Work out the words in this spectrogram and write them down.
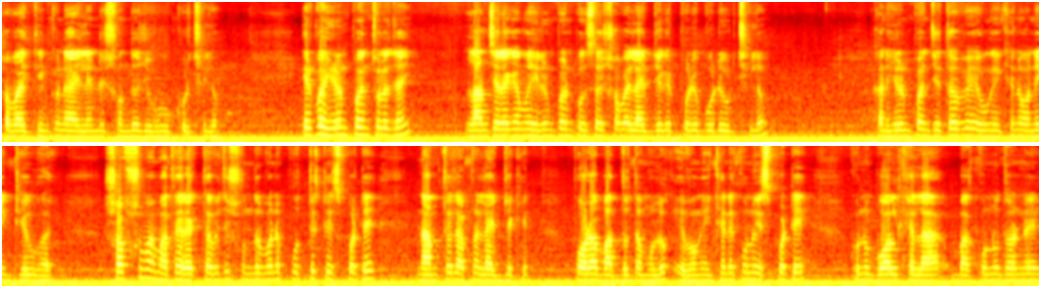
সবাই তিনকোনা আইল্যান্ডের সৌন্দর্য উপভোগ করছিল। এরপর হিরন পয়েন্ট চলে যাই। লাঞ্চের আগে আমরা হিরন পয়েন্ট পৌঁছাই, সবাই লাইফ জ্যাকেট পরে বোর্ডে উঠছিল। কারণ হিরন পয়েন্ট যেতে হবে এবং এখানে অনেক ঢেউ হয়। সব সময় মাথায় রাখতে হবে যে সুন্দরবনের প্রত্যেকটা স্পটে নামতে হলে আপনার লাইফ জ্যাকেট পরা বাধ্যতামূলক এবং এখানে কোনো স্পটে কোনো বল খেলা বা কোনো ধরনের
